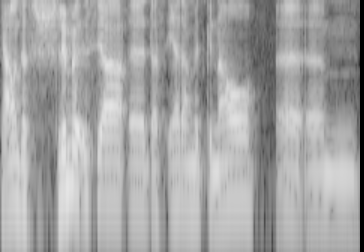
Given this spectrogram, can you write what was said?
ja, und das Schlimme ist ja, äh, dass er damit genau äh, ähm,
